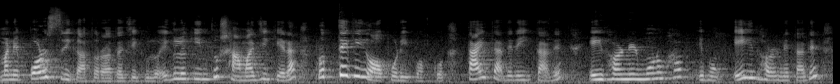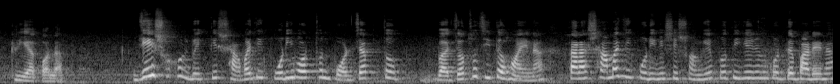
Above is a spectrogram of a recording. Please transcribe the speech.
মানে পরশ্রী কাতরতা যেগুলো, এগুলো কিন্তু সামাজিকেরা প্রত্যেকেই অপরিপক্ক। তাই তাদের এই তাদের এই ধরনের মনোভাব এবং এই ধরনের তাদের ক্রিয়াকলাপ। যে সকল ব্যক্তির সামাজিক পরিবর্তন পর্যাপ্ত বা যথোচিত হয় না, তারা সামাজিক পরিবেশের সঙ্গে প্রতিযোজন করতে পারে না।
